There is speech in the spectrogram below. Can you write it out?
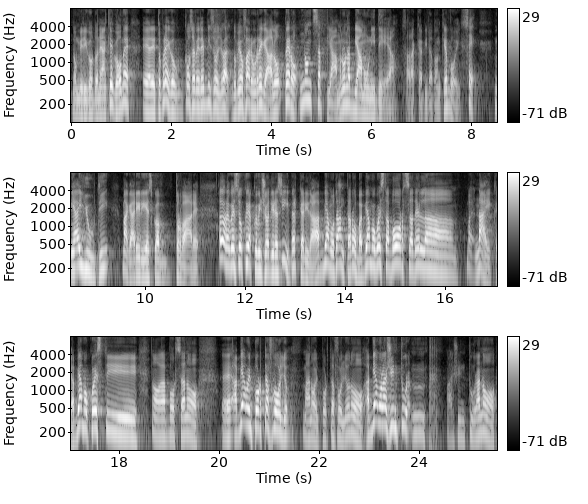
non mi ricordo neanche come, e ha detto prego, cosa avete bisogno? Dobbiamo fare un regalo, però non sappiamo, non abbiamo un'idea. Sarà capitato anche a voi. Se mi aiuti, magari riesco a trovare. Allora questo qui ha cominciato a dire sì, per carità, abbiamo tanta roba, abbiamo questa borsa della Nike, abbiamo questi, no, la borsa no, eh, abbiamo il portafoglio, ma no, il portafoglio no, abbiamo la cintura, mm, la cintura no,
